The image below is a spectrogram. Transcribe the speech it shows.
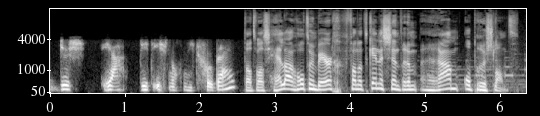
dus ja, dit is nog niet voorbij. Dat was Hella Rottenberg van het kenniscentrum Raam op Rusland.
